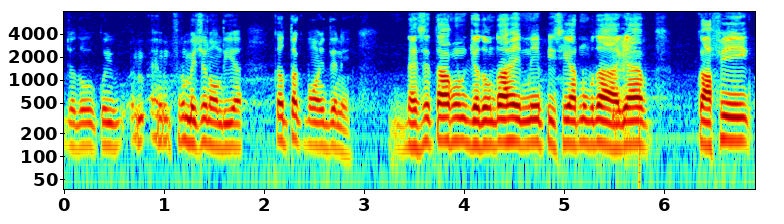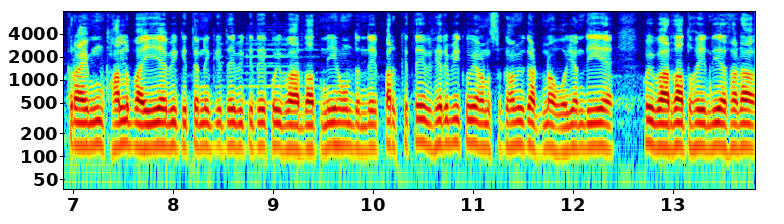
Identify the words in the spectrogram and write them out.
ਜਦੋਂ ਕੋਈ ਇਨਫੋਰਮੇਸ਼ਨ ਆਉਂਦੀ ਆ ਕਦੋਂ ਤੱਕ ਪਹੁੰਚਦੇ ਨੇ? ਵੈਸੇ ਤਾਂ ਹੁਣ ਜਦੋਂ ਦਾ ਇੰਨੇ ਪੀਸੀਆਰ ਨੂੰ ਵਧਾਇਆ ਗਿਆ ਕਾਫੀ ਕ੍ਰਾਈਮ ਨੂੰ ਠੱਲ ਪਾਈ ਹੈ ਵੀ ਕਿਤੇ ਨਾ ਕਿਤੇ ਵੀ ਕਿਤੇ ਕੋਈ ਵਾਰਦਾਤ ਨਹੀਂ ਹੋਣ ਦਿੰਦੇ ਪਰ ਕਿਤੇ ਫਿਰ ਵੀ ਕੋਈ ਅਣਸੁਖਾਵੀ ਘਟਨਾ ਹੋ ਜਾਂਦੀ ਹੈ ਕੋਈ ਵਾਰਦਾਤ ਹੋ ਜਾਂਦੀ ਹੈ ਸਾਡਾ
